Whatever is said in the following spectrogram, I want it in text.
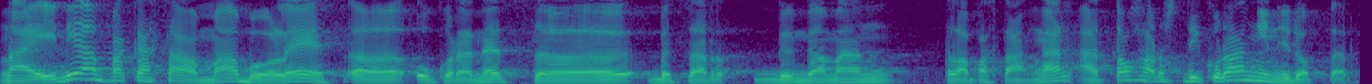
Nah, ini apakah sama boleh eh, ukurannya sebesar genggaman telapak tangan atau harus dikurangi nih dokter?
